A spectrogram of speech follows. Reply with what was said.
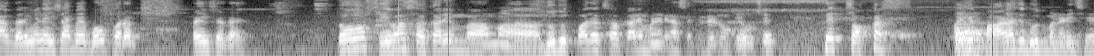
આ ગરમીના હિસાબે બહુ ફરક કહી શકાય. તો સેવા સહકારી દૂધ ઉત્પાદક સહકારી મંડળીના સેક્રેટરીનું કહેવું છે કે ચોક્કસ આજે પાળા જે દૂધ મંડળી છે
